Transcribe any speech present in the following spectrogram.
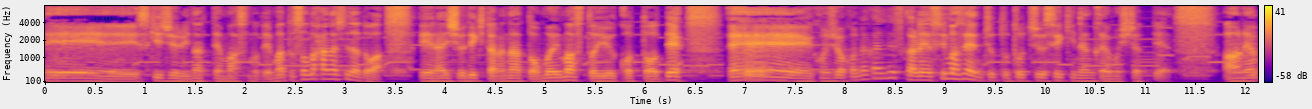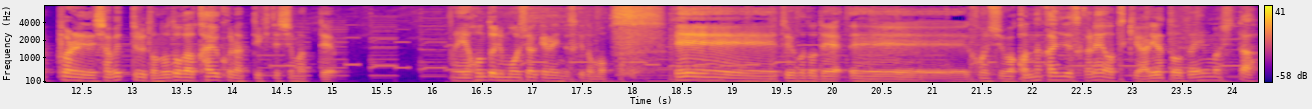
えー、スケジュールになってますので、またその話などは、えー、来週できたらなと思いますということで、えー、今週はこんな感じですかね。すいません。ちょっと途中席何回もしちゃって。あの、やっぱり喋ってると喉が痒くなってきてしまって、えー、本当に申し訳ないんですけども、えー、ということで、えー、今週はこんな感じですかね。お付き合いありがとうございました。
